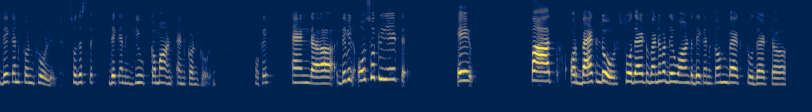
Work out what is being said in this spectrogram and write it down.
they can control it. So just they can give command and control. Okay? And uh, they will also create a path or back door so that whenever they want they can come back to that uh,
